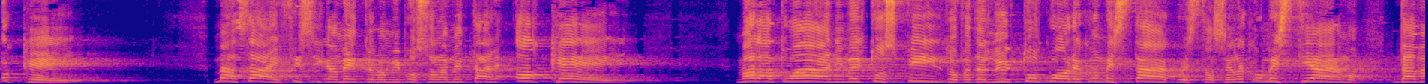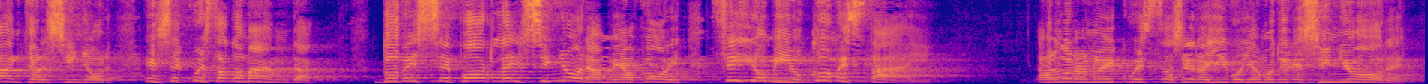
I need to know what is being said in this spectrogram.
Ok, ma sai, fisicamente non mi posso lamentare? Ok. Ma la tua anima, il tuo spirito, fratello, il tuo cuore, come sta questa sera? Come stiamo davanti al Signore? E se questa domanda dovesse porla il Signore a me, a voi, figlio mio, come stai? Allora noi questa sera gli vogliamo dire, Signore,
